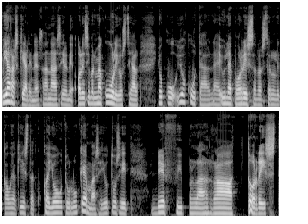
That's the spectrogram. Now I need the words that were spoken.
vieraskielinen sana siellä, niin oli mä kuulin just siellä, joku, joku täällä näin Yle Porissa sanoi, siellä oli kauhean kiista, että kuka joutuu lukemaan se jutu siitä defibrillaraat motorist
